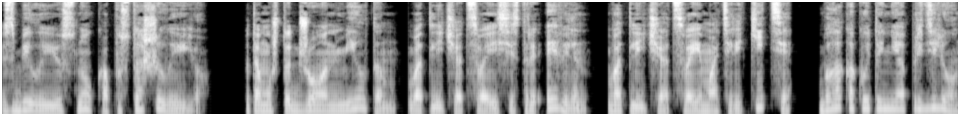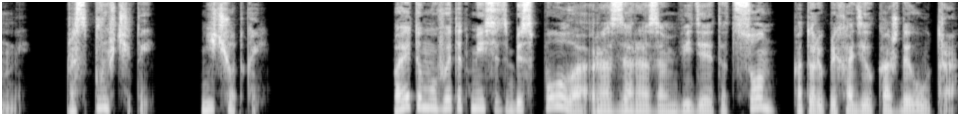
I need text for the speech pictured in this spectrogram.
Сбило ее с ног, опустошило ее. Потому что Джоан Милтон, в отличие от своей сестры Эвелин, в отличие от своей матери Китти, была какой-то неопределенной, расплывчатой, нечеткой. Поэтому в этот месяц без пола, раз за разом видя этот сон, который приходил каждое утро,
